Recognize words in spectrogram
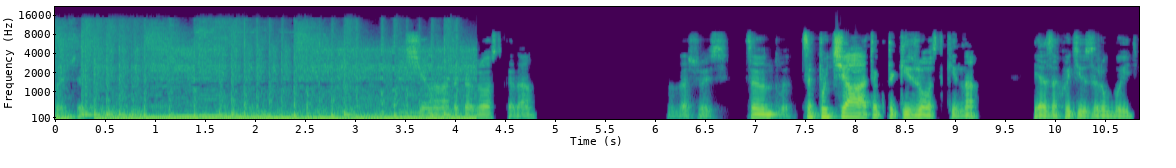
менше. Ще вона така жорстка, да? Надо щось. Це, це початок такий жорсткий, на. Я захотів зробити.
